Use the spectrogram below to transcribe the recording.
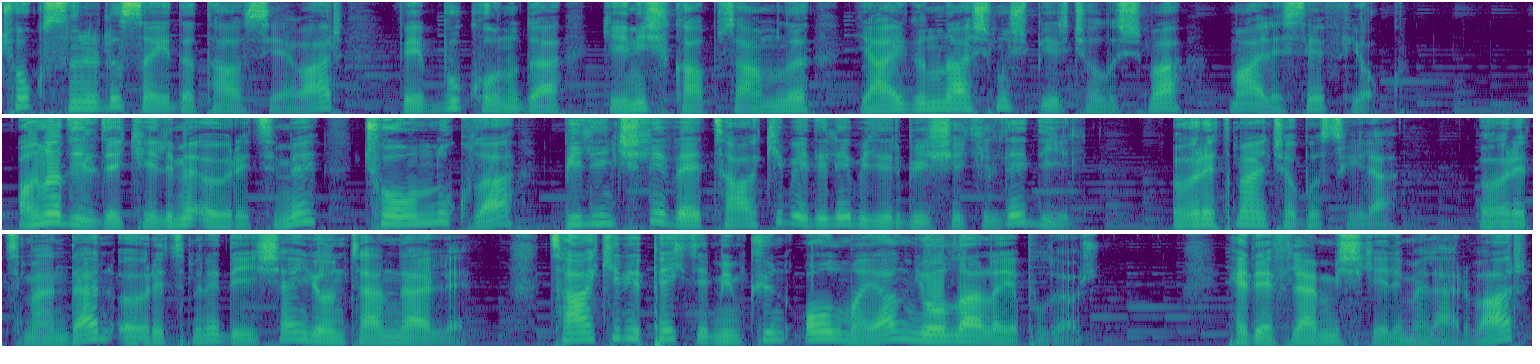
çok sınırlı sayıda tavsiye var ve bu konuda geniş kapsamlı, yaygınlaşmış bir çalışma maalesef yok. Ana dilde kelime öğretimi çoğunlukla bilinçli ve takip edilebilir bir şekilde değil, öğretmen çabasıyla, öğretmenden öğretmene değişen yöntemlerle, takibi pek de mümkün olmayan yollarla yapılıyor. Hedeflenmiş kelimeler var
